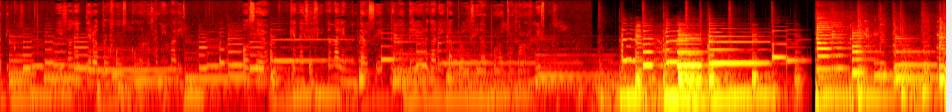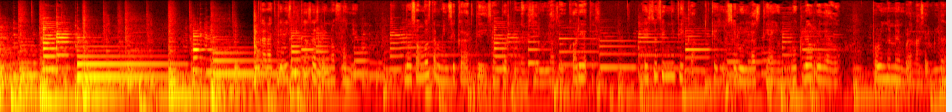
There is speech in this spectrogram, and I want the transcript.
y son heterótrofos como los animales, o sea, que necesitan alimentarse de materia orgánica producida por otros organismos. Características del reino fungi. Los hongos también se caracterizan por tener células eucariotas. Esto significa que sus células tienen un núcleo rodeado por una membrana celular,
